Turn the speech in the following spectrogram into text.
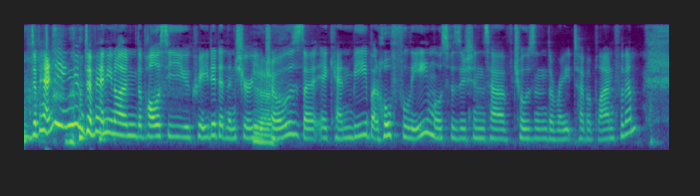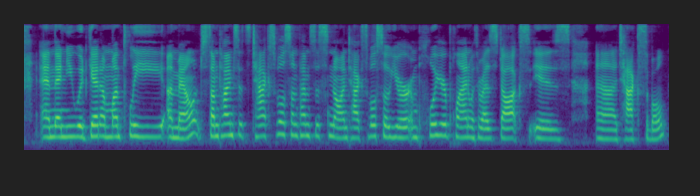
it, depending depending on the policy you created and then sure you chose, uh, it can be. But hopefully, most physicians have chosen the right type of plan for them, and then you would get a monthly amount. Sometimes it's taxable, sometimes it's non-taxable. So your employer plan with ResDocs is uh, taxable.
